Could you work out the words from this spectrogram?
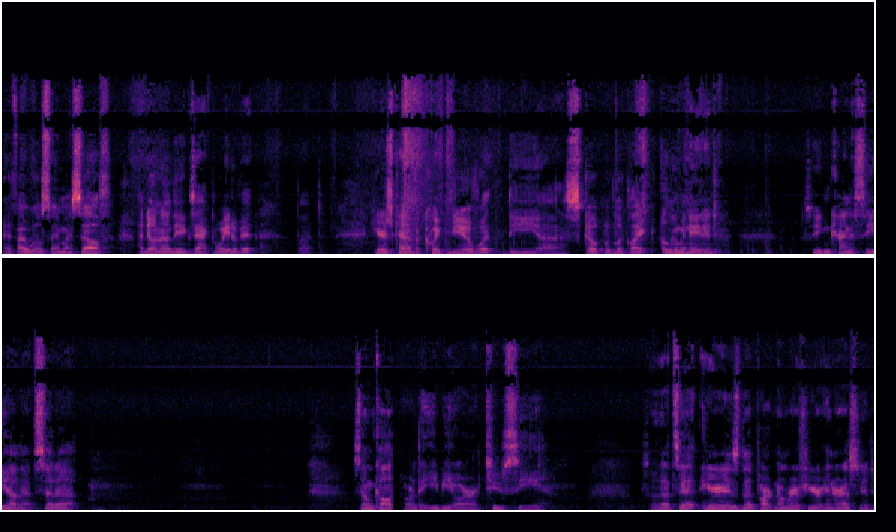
if I will say myself. I don't know the exact weight of it, but Here's kind of a quick view of what the uh, scope would look like illuminated. So you can kind of see how that's set up. Some call it, or the EBR2C. So that's it. Here is the part number if you're interested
